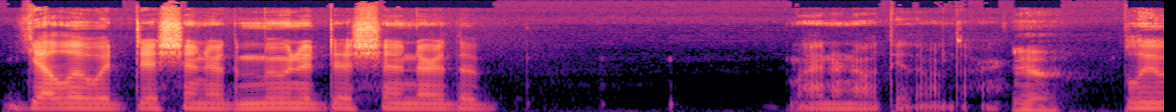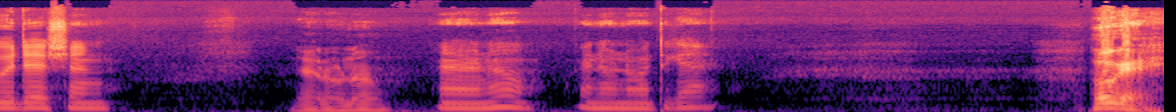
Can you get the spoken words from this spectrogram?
yellow edition or the moon edition or the I don't know what the other ones are. Yeah, Blue edition. I don't know. I don't know. I don't know what to get. Okay.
